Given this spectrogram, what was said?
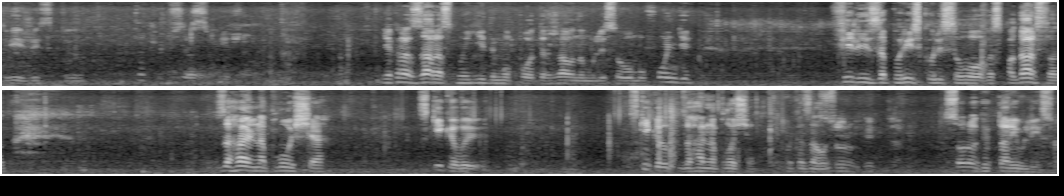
Свіжий спин. Все свіже. Якраз зараз ми їдемо по державному лісовому фонді. Філії Запорізького лісового господарства. Загальна площа. Скільки ви. Скільки тут загальна площа? Ви казали? 40 гектарів. 40 гектарів лісу.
